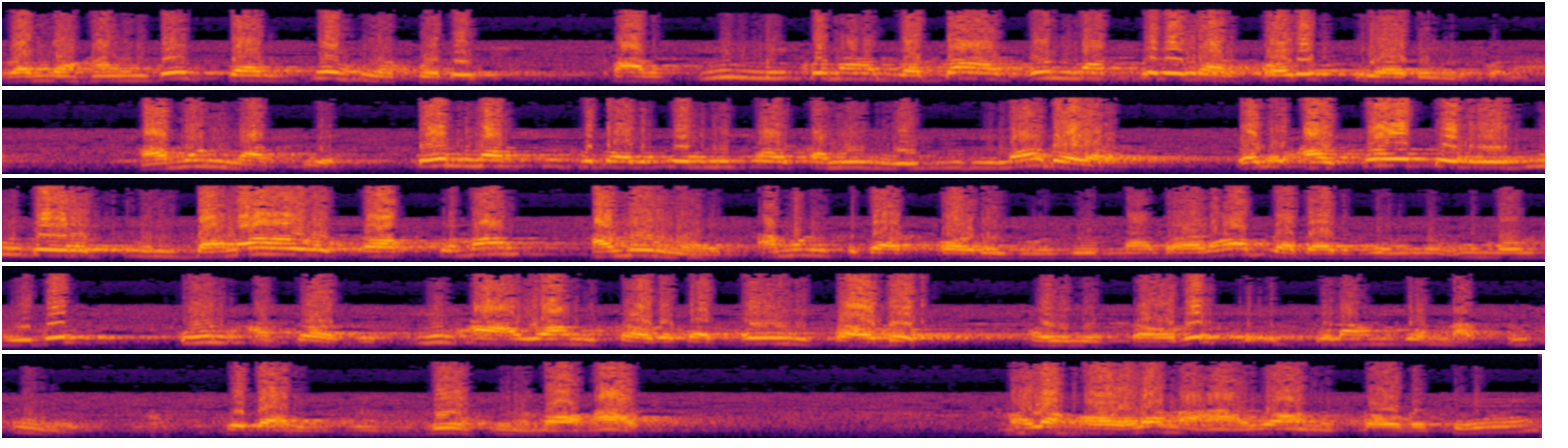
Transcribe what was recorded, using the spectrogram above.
و مهندس در ذهن خودش ترسیم می‌کنند و بعد اون نقشه رو در خارج پیاده می‌کنند. همون نقشه. اون نقشه که در ذهنش هست هنوز وجودی ندارد. ولی اساس وجود این بنا و ساختمان همونه همون که در خارج وجود ندارد و در ذهن او موجوده اون اساس این اعیان ثابت است. این ثابت. این ثابت که اصطلاح میگن مقصود اونه که در ذهن ما هست. حالا عالم اعیان ثابته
